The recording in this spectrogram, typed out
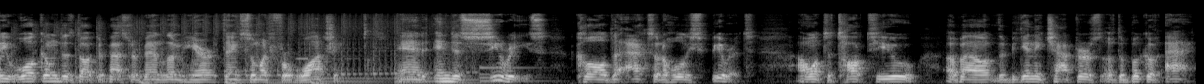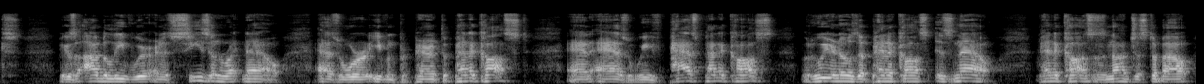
everybody, welcome. This is Dr. Pastor Ben Lim here. Thanks so much for watching. And in this series called The Acts of the Holy Spirit, I want to talk to you about the beginning chapters of the book of Acts. Because I believe we're in a season right now as we're even preparing to Pentecost and as we've passed Pentecost, but who here knows that Pentecost is now? Pentecost is not just about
